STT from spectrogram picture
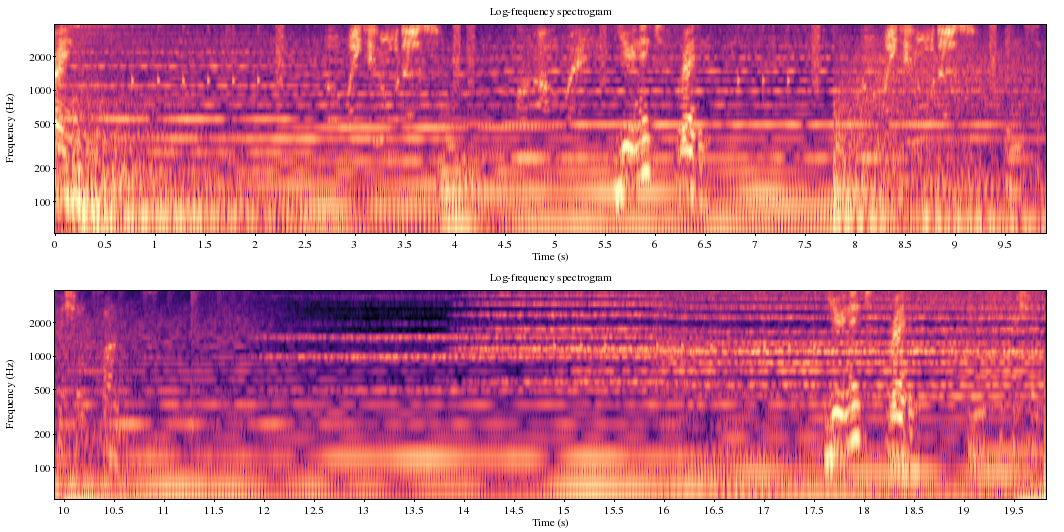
Training. Awaiting orders. On our way. Unit ready. Awaiting orders. Insufficient funds. Unit ready. Insufficient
